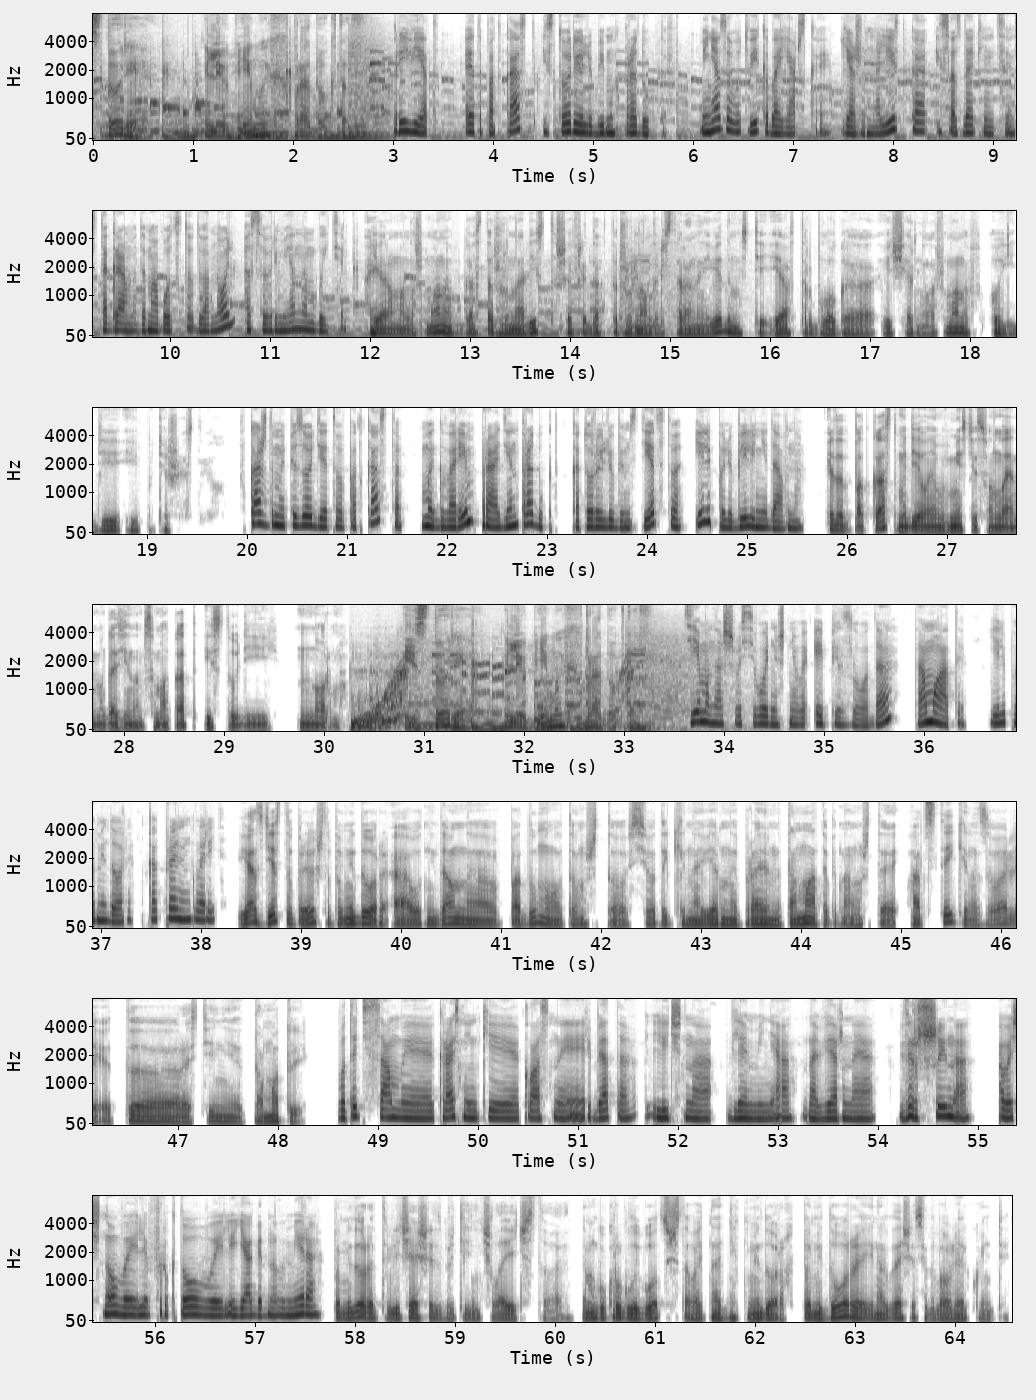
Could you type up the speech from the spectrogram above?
История любимых продуктов. Привет! Это подкаст «История любимых продуктов». Меня зовут Вика Боярская. Я журналистка и создательница инстаграма «Домоводство 2.0» о современном быте. А я Роман Лашманов, гастрожурналист, шеф-редактор журнала «Ресторанные ведомости» и автор блога «Вечерний Лашманов» о еде и путешествиях. В каждом эпизоде этого подкаста мы говорим про один продукт, который любим с детства или полюбили недавно. Этот подкаст мы делаем вместе с онлайн-магазином «Самокат» и студией «Норм». История любимых продуктов. Тема нашего сегодняшнего эпизода – томаты или помидоры. Как правильно говорить? Я с детства привык, что помидоры, а вот недавно подумал о том, что все-таки, наверное, правильно томаты, потому что ацтеки называли это растение томатль. Вот эти самые красненькие классные ребята лично для меня, наверное, вершина овощного или фруктового или ягодного мира. Помидоры — это величайшее изобретение человечества. Я могу круглый год существовать на одних помидорах. Помидоры, иногда сейчас я добавляю какой-нибудь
